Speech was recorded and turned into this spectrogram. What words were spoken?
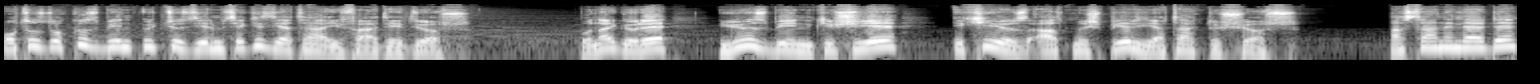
39.328 yatağı ifade ediyor. Buna göre 100 bin kişiye 261 yatak düşüyor. Hastanelerde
